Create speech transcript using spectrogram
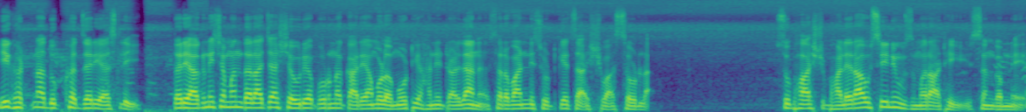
ही घटना दुःखद जरी असली तरी अग्निशमन दलाच्या शौर्यपूर्ण कार्यामुळे मोठी हानी टळल्यानं सर्वांनी सुटकेचा श्वास सोडला. Subhash Bhalerao C news Marathi Sangamner.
